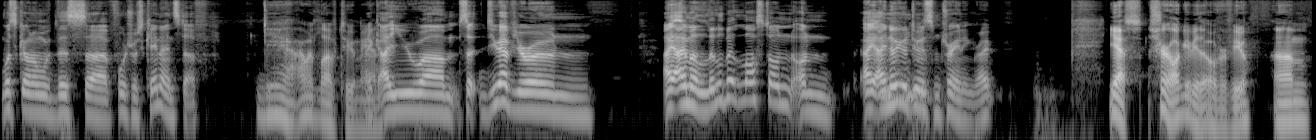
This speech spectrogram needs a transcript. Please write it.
what's going on with this uh Fortress K9 stuff? Yeah, I would love to, man. Like, are you um? So, do you have your own? I I'm a little bit lost on on. I I know you're doing some training, right? Yes, sure. I'll give you the overview. Um,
